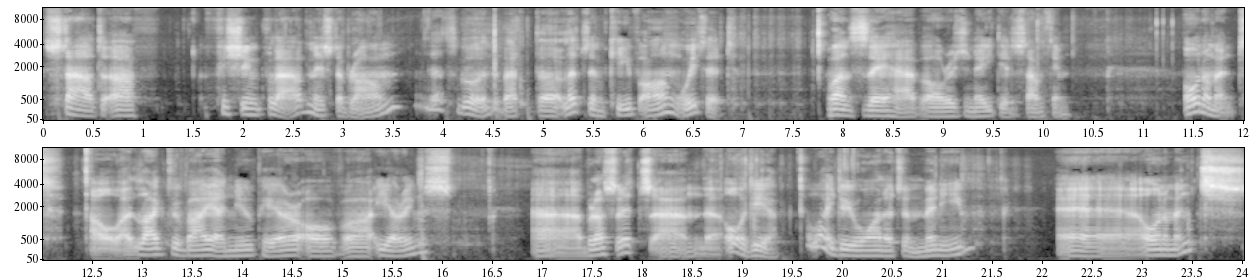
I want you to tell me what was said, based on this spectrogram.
start a fishing club, Mr. Brown. That's good, but uh, let them keep on with it once they have originated something. Ornament. Oh, I'd like to buy a new pair of uh, earrings, uh, bracelets, and uh, oh dear, why do you want too many uh, ornaments?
